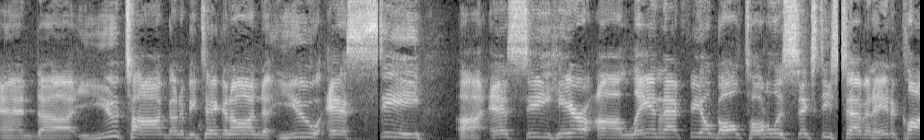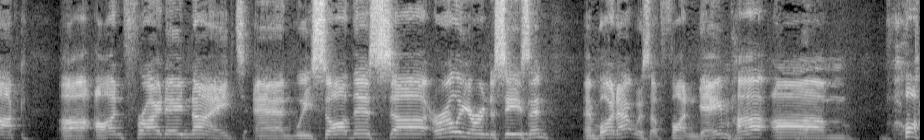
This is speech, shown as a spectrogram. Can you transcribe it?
and uh, Utah going to be taking on USC. Uh, SC here uh, laying that field goal. Total is 67, 8 o'clock uh, on Friday night. And we saw this uh, earlier in the season. And boy, that was a fun game, huh? Um, Boy,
